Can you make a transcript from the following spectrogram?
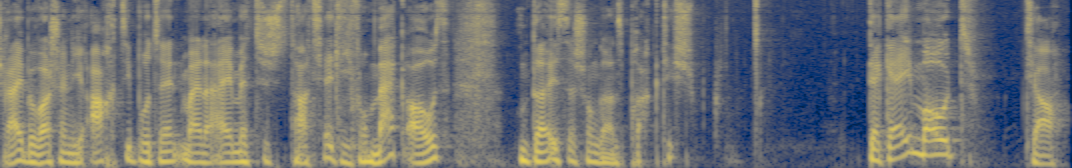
schreibe wahrscheinlich 80 Prozent meiner iMessages tatsächlich vom Mac aus und da ist das schon ganz praktisch. Der Game Mode, tja,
